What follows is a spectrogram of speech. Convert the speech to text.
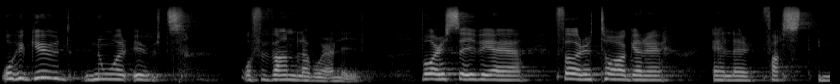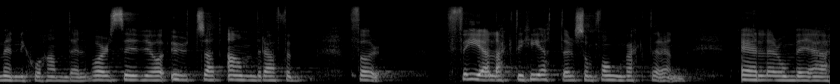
Och hur Gud når ut och förvandlar våra liv. Vare sig vi är företagare eller fast i människohandel, vare sig vi har utsatt andra för, för felaktigheter som fångvaktaren eller om vi är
